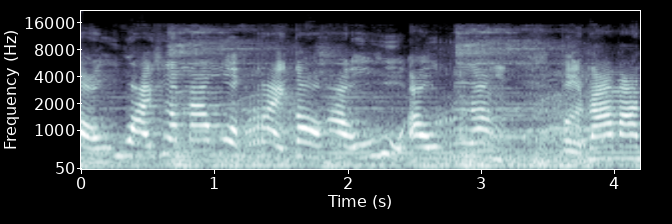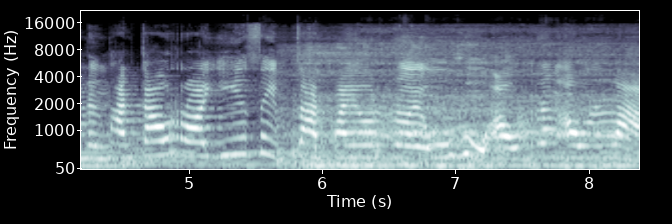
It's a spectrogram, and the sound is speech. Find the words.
12วายเชื่อมหน้าหมวกไหลต่อค่ะโอ้โหเอาเรื่อง เปิดหน้ามา 1,920 จัดไปเลยโอ้โหเอาเรื่องเอาเหล่า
